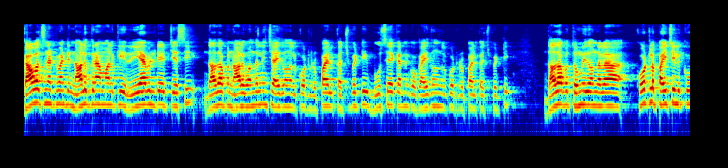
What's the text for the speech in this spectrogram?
కావాల్సినటువంటి నాలుగు గ్రామాలకి రీహాబిలిటేట్ చేసి దాదాపు నాలుగు వందల నుంచి ఐదు వందల కోట్ల రూపాయలు ఖర్చు పెట్టి భూసేకరణకు ఒక ఐదు వందల కోట్ల రూపాయలు ఖర్చు పెట్టి దాదాపు తొమ్మిది వందల కోట్ల పైచిలకు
